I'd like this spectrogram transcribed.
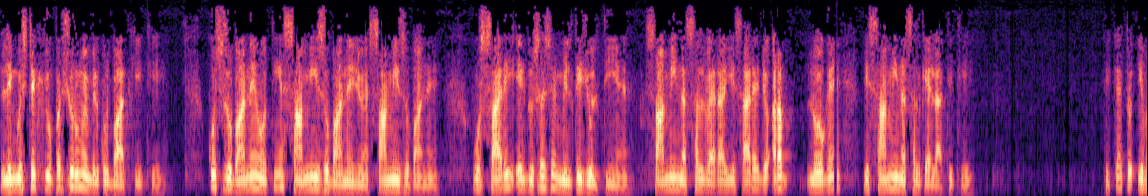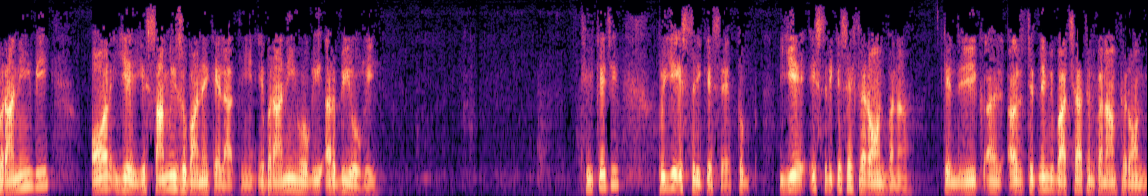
لنگوسٹک کے اوپر شروع میں بالکل بات کی تھی۔ کچھ زبانیں ہوتی ہیں، سامی زبانیں جو ہیں، سامی زبانیں۔ وہ ساری ایک دوسرے سے ملتی جلتی ہیں۔ سامی نسل وغیرہ، یہ سارے جو عرب لوگ ہیں، یہ سامی نسل کہلاتی تھی۔ ٹھیک ہے؟ تو عبرانی بھی اور یہ یہ سامی زبانیں کہلاتی ہیں۔ عبرانی ہوگی، عربی ہوگی۔ ٹھیک ہے جی؟ تو یہ اس طریقے سے، تو یہ اس طریقے سے فرون بنا کہ جی اور جتنے بھی بادشاہ تھے، ان کا نام فرون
